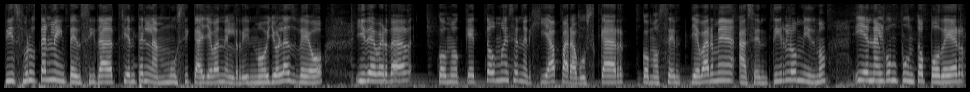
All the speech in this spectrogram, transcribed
disfrutan la intensidad, sienten la música, llevan el ritmo, yo las veo y de verdad como que tomo esa energía para buscar como llevarme a sentir lo mismo y en algún punto poder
